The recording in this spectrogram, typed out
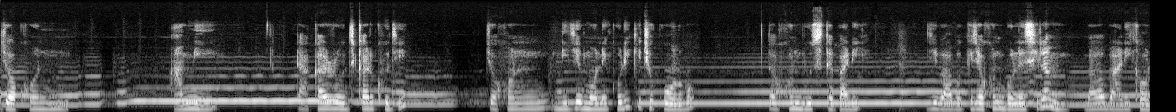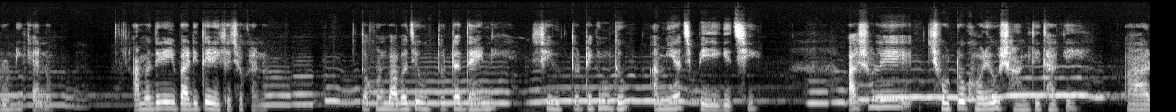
যখন আমি টাকার রোজগার খুঁজি, যখন নিজে মনে করি কিছু করব, তখন বুঝতে পারি যে বাবাকে যখন বলেছিলাম, বাবা, বাড়ি করনি কেন? আমাদের এই বাড়িতে রেখেছো কেন? তখন বাবা যে উত্তরটা দেয়নি, সেই উত্তরটা কিন্তু আমি আজ পেয়ে গেছি। আসলে ছোট ঘরেও শান্তি থাকে, আর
